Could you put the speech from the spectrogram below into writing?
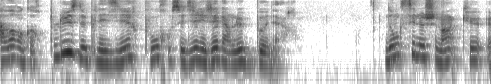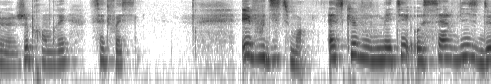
avoir encore plus de plaisir pour se diriger vers le bonheur. Donc c'est le chemin que euh, je prendrai cette fois-ci. Et vous dites-moi, est-ce que vous vous mettez au service de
